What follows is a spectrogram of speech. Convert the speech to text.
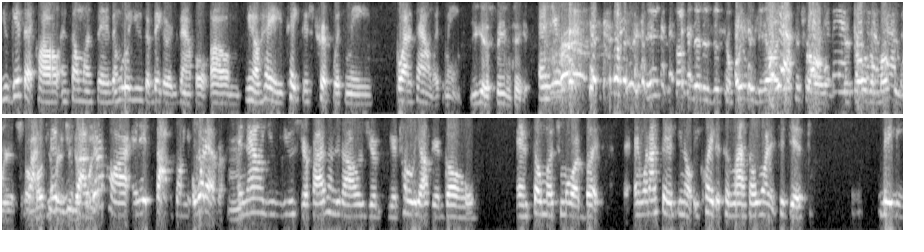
you get that call and someone says, and we'll use a bigger example, um, you know, hey, take this trip with me, go out of town with me, you get a speeding ticket. and you. Something that is just completely beyond yeah, your control. yeah, and then throws a monkey wrench, a right. monkey Maybe wrench you in your got your car and it stops on you, or whatever, Mhm. and now you used your five hundred dollars. You're you're totally off your goal, and so much more. But and when I said you know equate it to life, I wanted to just maybe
